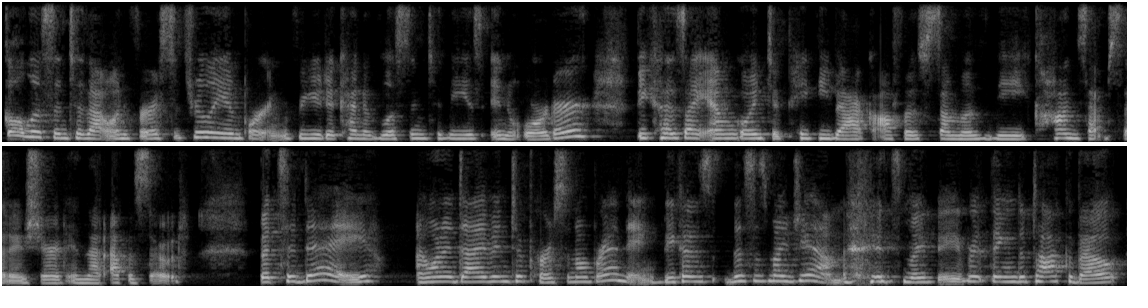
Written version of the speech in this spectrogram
go listen to that one first. It's really important for you to kind of listen to these in order because I am going to piggyback off of some of the concepts that I shared in that episode. But today, I want to dive into personal branding because this is my jam. It's my favorite thing to talk about,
